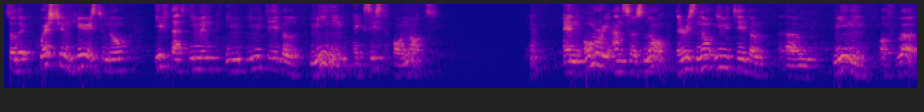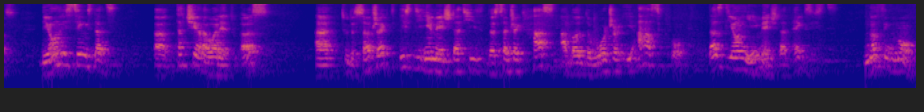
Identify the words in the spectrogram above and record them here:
So the question here is to know if that immun- im- immutable meaning exists or not. Yeah? And Omori answers no. There is no immutable um, meaning of words. The only things that uh, tachiaraware to us, uh, to the subject, is the image that he, the subject has about the water he asked for. That's the only image that exists, nothing more.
